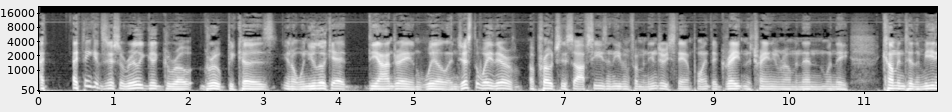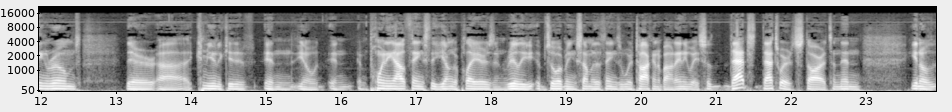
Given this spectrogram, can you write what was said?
I I think it's just a really good gro- group because you know when you look at DeAndre and Will and just the way they're approached this offseason, even from an injury standpoint, they're great in the training room, and then when they come into the meeting rooms, they're uh, communicative in you know in, in pointing out things to younger players and really absorbing some of the things that we're talking about anyway. So that's that's where it starts, and then you know,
